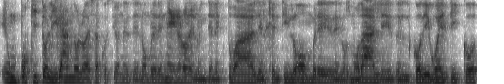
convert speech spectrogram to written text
eh, un poquito ligándolo a esas cuestiones del hombre de negro, de lo intelectual, del gentil hombre, de los modales, del código ético.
